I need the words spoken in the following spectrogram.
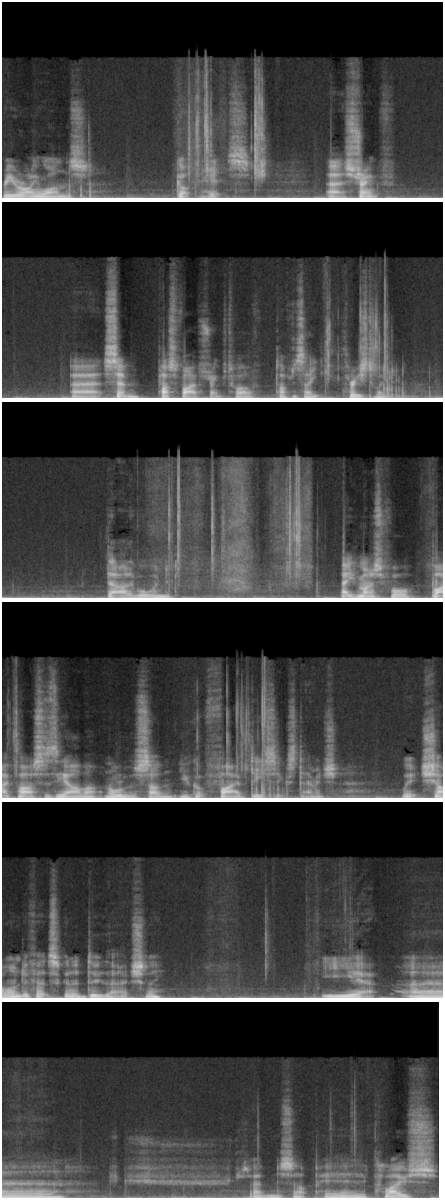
re-rolling ones, got the hits, uh, strength uh, 7, plus 5, strength 12, toughness 8, threes to win. Ah, they've all winded. 8 minus 4 bypasses the armour, and all of a sudden you've got 5d6 damage. Which I wonder if that's going to do that actually. Yeah. Uh, just adding this up here. Close.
